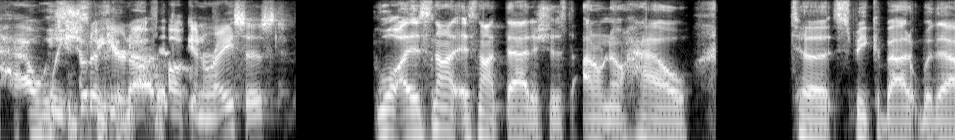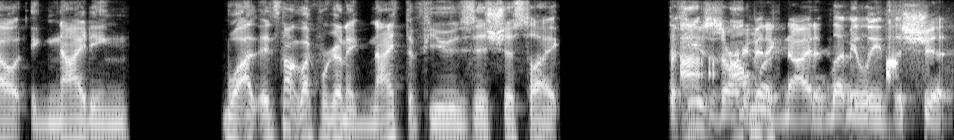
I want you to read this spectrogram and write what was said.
how we, We should, should if you're not it. fucking racist. Well, it's not. It's not that. It's just I don't know how to speak about it without igniting. Well, it's not like we're gonna ignite the fuse. It's just like The I- fuse has already I'm been like- ignited. Let me lead this shit.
